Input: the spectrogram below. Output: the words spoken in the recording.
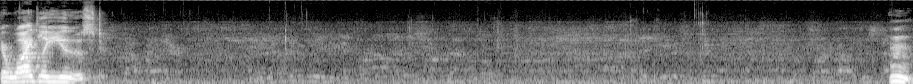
they're widely used. Mm.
